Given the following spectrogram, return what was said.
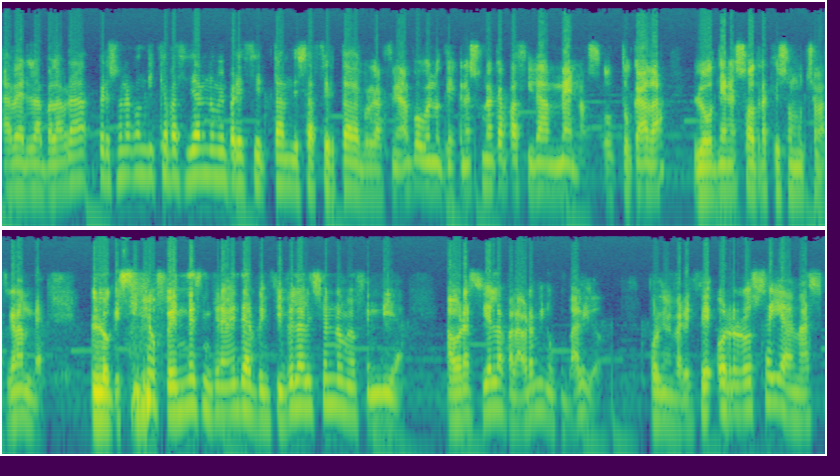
a ver, la palabra persona con discapacidad no me parece tan desacertada, porque al final, pues bueno, tienes una capacidad menos o tocada, luego tienes otras que son mucho más grandes. Lo que sí me ofende, sinceramente, al principio de la lesión no me ofendía. Ahora sí es la palabra minusválido, porque me parece horrorosa y además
